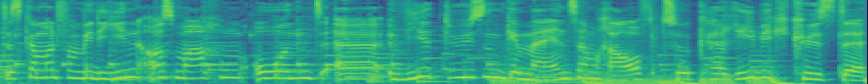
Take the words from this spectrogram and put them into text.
Das kann man von Medellin aus machen und äh, wir düsen gemeinsam rauf zur Karibikküste.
